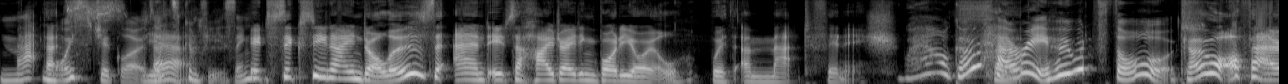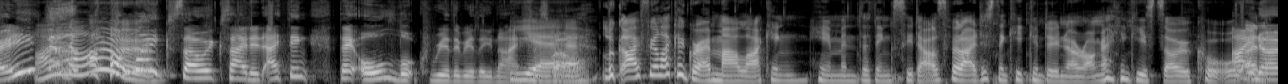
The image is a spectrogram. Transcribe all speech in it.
Matte That's- moisture glow. yeah. That's confusing. It's $69 and it's a hydrating body oil with a matte finish. wow, go Harry. Who would have thought? Go off, Harry. I know. I'm like so excited. I think they all look really, really nice yeah. as well. Look, I feel like a grandma liking him and the things he does, but I just think he can do no wrong. I think he's so cool. I know,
